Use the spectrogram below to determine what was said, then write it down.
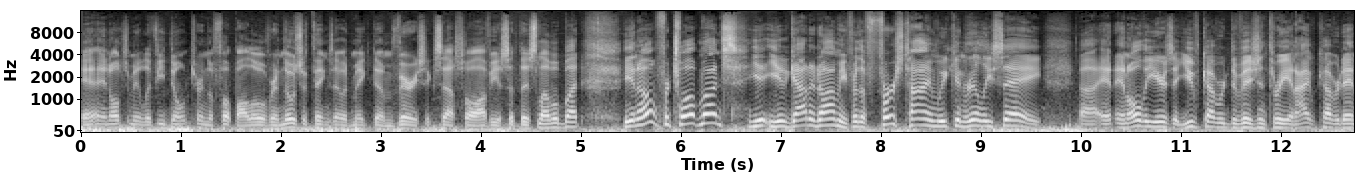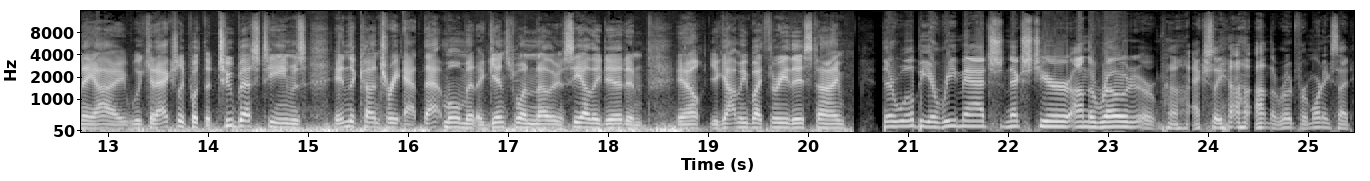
and ultimately, if you don't turn the football over, and those are things that would make them very successful, obvious at this level. But you know, for 12 months, you, you got it on me. For the first time, we can really say, uh, in, in all the years that you've covered Division Three and I've covered NAIA, we could actually put the two best teams in the country at that moment against one another and see how they did. And you know, you got me by three this time. There will be a rematch next year on the road, or well, actually on the road for Morningside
